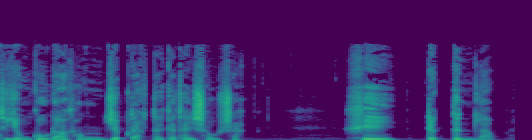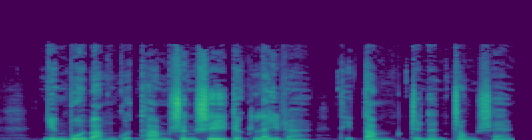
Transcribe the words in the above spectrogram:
thì dụng cụ đó không giúp đạt tới cái thấy sâu sắc. Khi được tinh lọc, những bụi bặm của tham sân si được lấy ra, thì tâm trở nên trong sáng.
